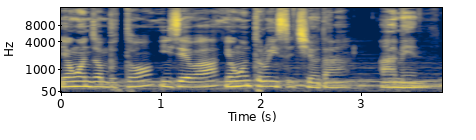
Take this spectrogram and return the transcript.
영원 전부터 이제와 영원토로 있을지어다. 아멘.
